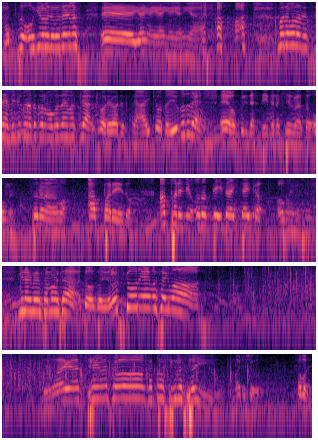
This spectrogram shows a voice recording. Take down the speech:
初お披露目でございます。えー、やんやんやんやんやんや。まだまだですね、未熟なところもございますが、これはですね、愛嬌ということで、えー、送り出していただければと思います。そのままも、アッパレード、アッパレに踊っていただきたいと思います。皆皆様方、どうぞよろしくお願い申し上げます。では、やっちゃいましょう。かっ飛ばしてください。参りましょう。カバイ。よ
